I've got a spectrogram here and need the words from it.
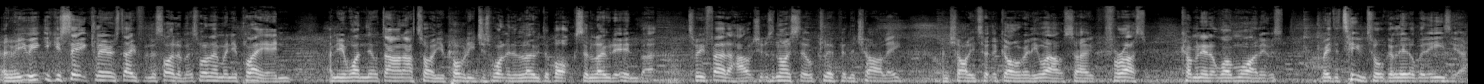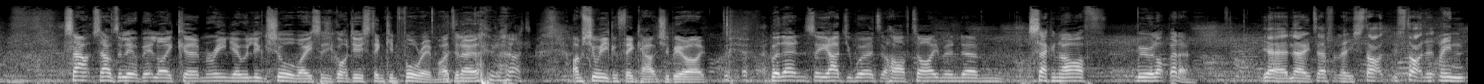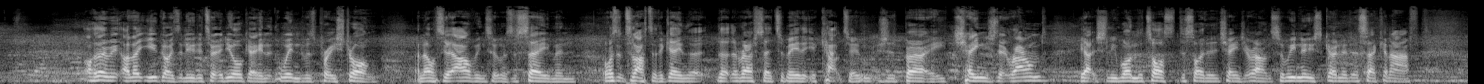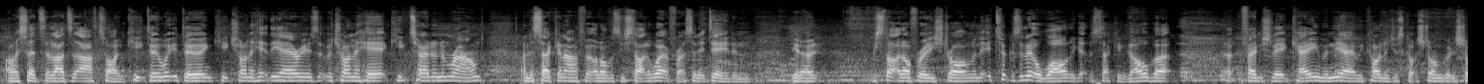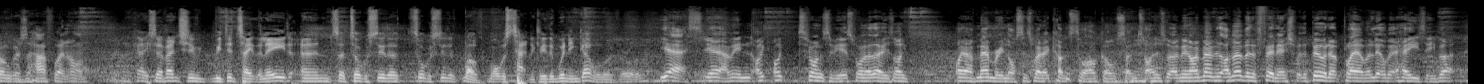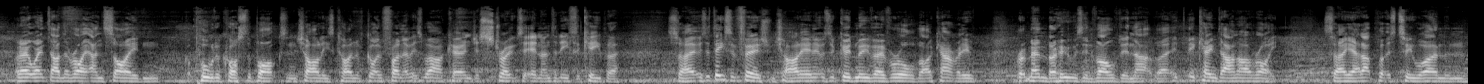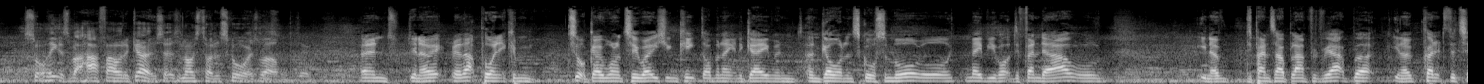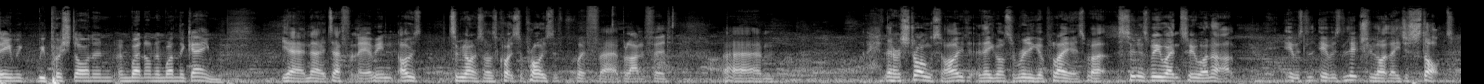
And you, you can see it clear as day from the sideline, but it's one of them when you're playing and you're 1 0 down our time, you're probably just wanting to load the box and load it in. But to be fair to Houch, it was a nice little clip in the Charlie, and Charlie took the goal really well. So for us, coming in at 1 1, it was made the team talk a little bit easier. Sounds, sounds a little bit like uh, Mourinho with Luke Shaw, where he says you've got to do his thinking for him. I don't know. I'm sure you can think out, should be all right. But then, so you had your words at half time, and um, second half, we were a lot better. Yeah, no, definitely. Start, we started, I mean, although I know you guys alluded to it in your game that the wind was pretty strong, and obviously at Alvington was the same. And it wasn't until after the game that, that the ref said to me that your captain, which is Bertie, changed it round. He actually won the toss, decided to change it round. So we knew going into the second half. I said to the lads at half time, keep doing what you're doing, keep trying to hit the areas that we're trying to hit, keep turning them round. And the second half, it will obviously start to work for us, and it did. And, you know, we started off really strong, and it took us a little while to get the second goal, but eventually it came, and yeah, we kind of just got stronger and stronger as the half went on. Okay, so eventually we did take the lead, and so talk us through the talk us through the well, what was technically the winning goal overall. Yes, yeah. I mean, I, I, to be honest with you, it's one of those. I, I have memory losses when it comes to our goals sometimes. But I mean, I remember I remember the finish, but the build-up play I'm a little bit hazy. But I know it went down the right-hand side and got pulled across the box, and Charlie's kind of got in front of his marker and just strokes it in underneath the keeper. So it was a decent finish from Charlie, and it was a good move overall. But I can't really remember who was involved in that. But it, it came down our right. So yeah, that put us two one, and sort of I think it was about half hour to go. So it was a nice time to score as well. And you know, at that point, it can sort of go one or two ways. You can keep dominating the game and, and go on and score some more, or maybe you've got to defend it out, or you know, depends how Blandford react. But you know, credit to the team, we, we pushed on and, and, went on and won the game. Yeah, no, definitely. I mean, I was to be honest, I was quite surprised with, with uh, Blandford. Um, they're a strong side, and they got some really good players. But as soon as we went two one up, it was it was literally like they just stopped.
